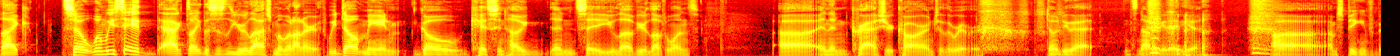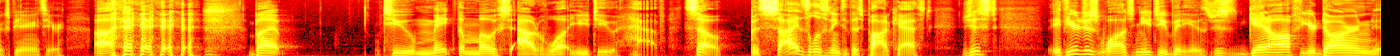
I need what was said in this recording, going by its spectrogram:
Like, so when we say act like this is your last moment on earth, we don't mean go kiss and hug and say you love your loved ones, uh, and then crash your car into the river. don't do that. It's not a good idea. Uh, I'm speaking from experience here. Uh, but to make the most out of what you do have. So, besides listening to this podcast, just if you're just watching YouTube videos, just get off your darn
